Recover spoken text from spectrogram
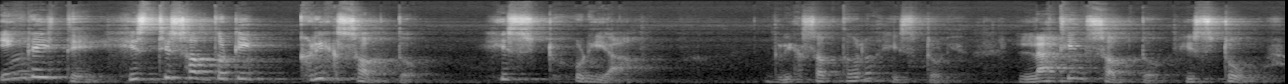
ইংরেজিতে হিস্ট্রি শব্দটি গ্রিক শব্দ হিস্টোরিয়া গ্রিক শব্দ হলো হিস্টোরিয়া লাতিন শব্দ হিস্টোর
